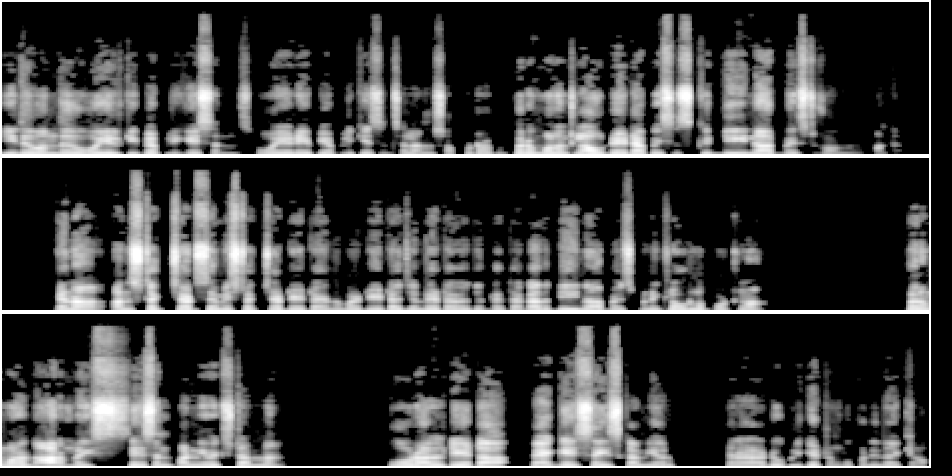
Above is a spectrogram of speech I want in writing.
இது வந்து ஓஎல்டிபி அப்ளிகேஷன்ஸ் ஓஎடேபி அப்ளிகேஷன்ஸ் எல்லாமே சப்போர்ட் இருக்கும் பெரும்பாலும் க்ளவுட் டேட்டா பேசஸ்க்கு டி நார்மலைஸ்டு ஃபார்ம் இருப்பாங்க ஏன்னா அன்ஸ்ட்ரக்சர்ட் செமி ஸ்ட்ரக்சர் டேட்டா இந்த மாதிரி டேட்டா ஜென்ரேட் ஆக ஜென்ரேட் ஆக அதை டி நார்மலைஸ் பண்ணி க்ளவுடில் போட்டலாம் பெரும்பாலும் நார்மலைசேஷன் பண்ணி வச்சிட்டோம்னா ஓவரால் டேட்டா பேக்கேஜ் சைஸ் கம்மியாக இருக்கும். ஏன்னா டூப்ளிகேட் ரிமூவ் பண்ணி தான் வைக்கிறோம்.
